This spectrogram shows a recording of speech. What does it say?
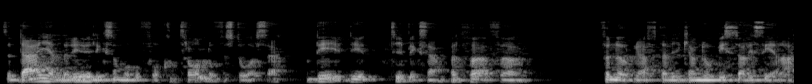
Så där gäller det ju liksom att få kontroll och förståelse. Och det, det är ett typexempel för, för, för Nograph där vi kan då visualisera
